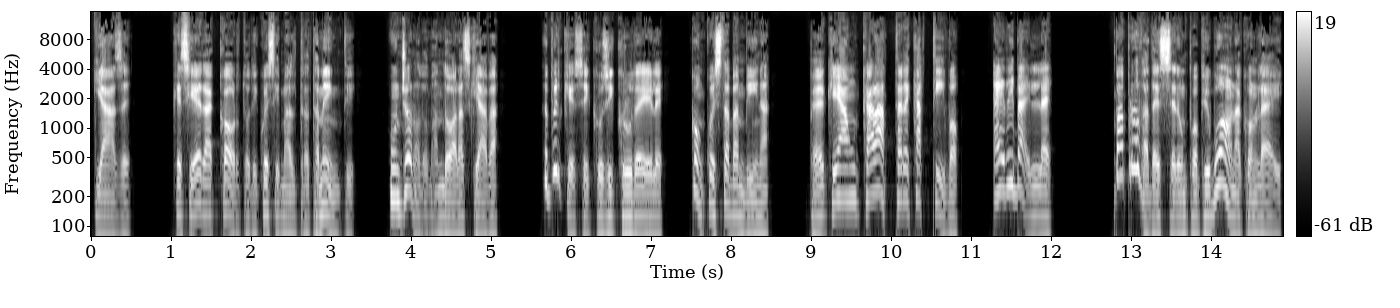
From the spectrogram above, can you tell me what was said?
Chiase, che si era accorto di questi maltrattamenti, Un giorno domandò alla schiava Perché sei così crudele con questa bambina? Perché ha un carattere cattivo, è ribelle. Ma prova ad essere un po' più buona con lei,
